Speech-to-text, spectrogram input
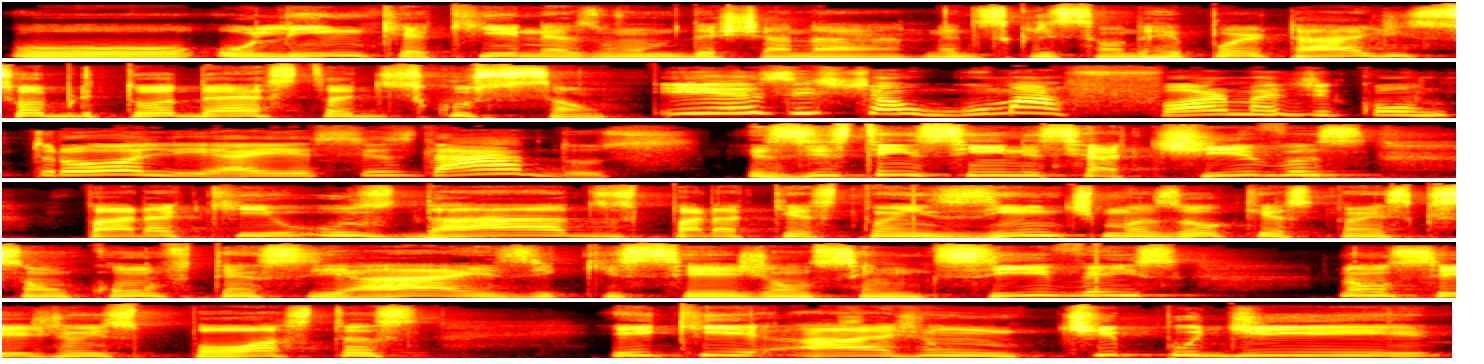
o, o link aqui, né, vamos deixar na, na descrição da reportagem, sobre toda esta discussão. E existe alguma forma de controle a esses dados? Existem sim iniciativas para que os dados para questões íntimas ou questões que são confidenciais e que sejam sensíveis não sejam expostas e que haja um tipo de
